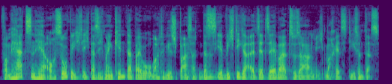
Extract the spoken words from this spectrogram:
vom Herzen her auch so wichtig, dass ich mein Kind dabei beobachte, wie es Spaß hat. Und das ist ihr wichtiger, als jetzt selber zu sagen, ich mache jetzt dies und das.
